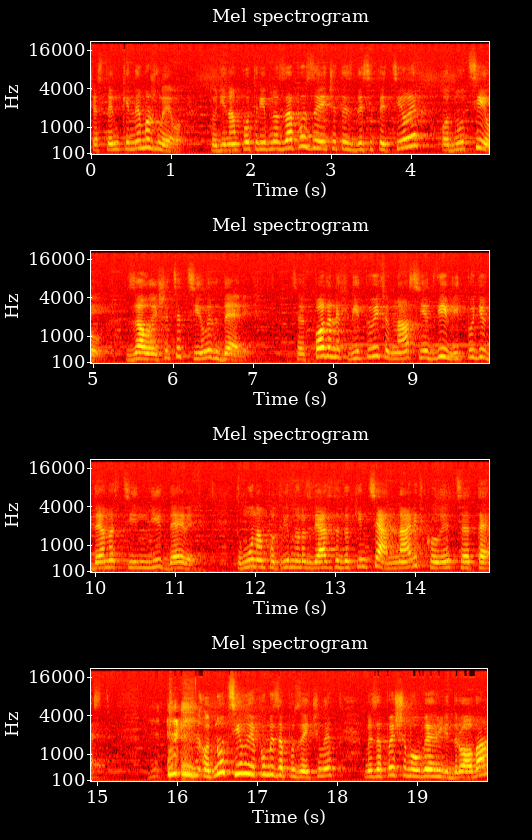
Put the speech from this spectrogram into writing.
частинки неможливо. Тоді нам потрібно запозичити з 10 цілих 1 цілу. Залишиться цілих 9. Серед поданих відповідей у нас є дві відповіді, де у нас цілі 9. Тому нам потрібно розв'язати до кінця, навіть коли це тест. Одну цілу, яку ми запозичили, ми запишемо у вигляді дроба,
